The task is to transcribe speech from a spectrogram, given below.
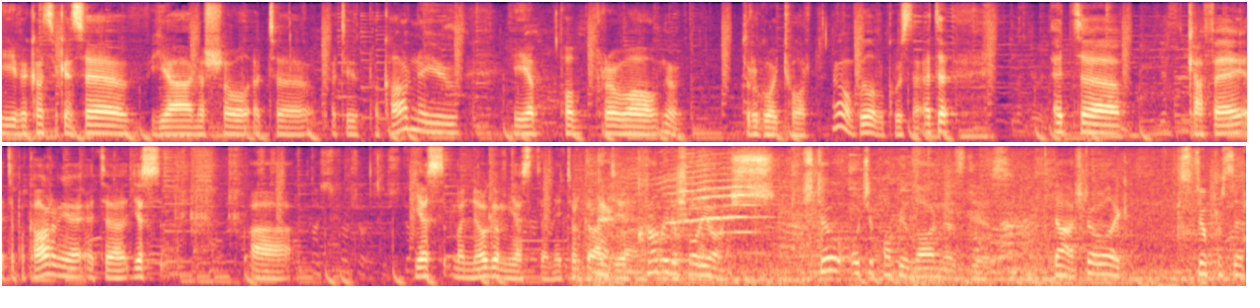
И в конце концов я нашел это, эту пекарню, и я попробовал ну, другой торт. Ну, было вкусно. Это, это кафе, это пекарня, это есть а, есть много места, не только один. Кроме Наполеон. Что очень популярно здесь? Да, что, like, 100%.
